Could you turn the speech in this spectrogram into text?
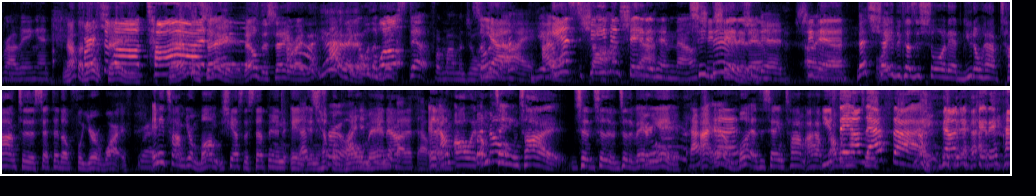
rubbing and And I thought that was first of shady. all, That's Todd the shade. That was the shade right there. Yeah. I think it was a Well- big step for Mama Joy. So Yeah. did I. I and she shocked. even shaded Yeah. him though. She did. shaded She him. did. She Oh, did. yeah. That's shady because it's showing that you don't have time to set that up for your wife. Right. Anytime your mom, she has to step in and, and help true. a I grown didn't man think out. about it that and way. I'm always But I'm no. team tied to, to the to the very end. That's I am, but at the same time, I have You I stay on that side. no, I'm just kidding. no,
